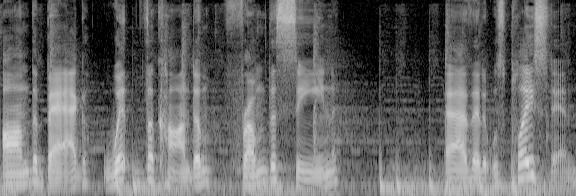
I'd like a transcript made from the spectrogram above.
on the bag with the condom from the scene uh, that it was placed in.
